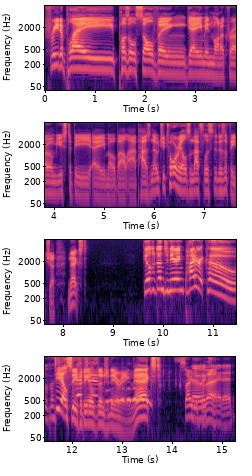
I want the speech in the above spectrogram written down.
free to play puzzle solving game in monochrome used to be a mobile app. Has no tutorials, and that's listed as a feature. Next, Guild of Dungeoneering Pirate Cove. DLC for Guild Dungeoneering. Next, Excited so for that. excited.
